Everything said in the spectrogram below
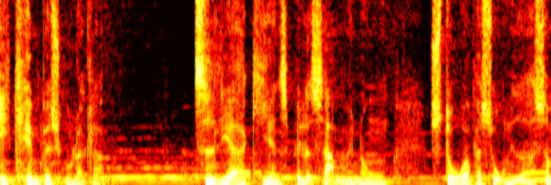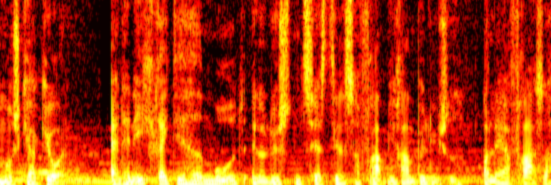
Et kæmpe skulderklap. Tidligere har Kian spillet sammen med nogle store personligheder, som måske har gjort, at han ikke rigtig havde modet eller lysten til at stille sig frem i rampelyset og lære fra sig.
